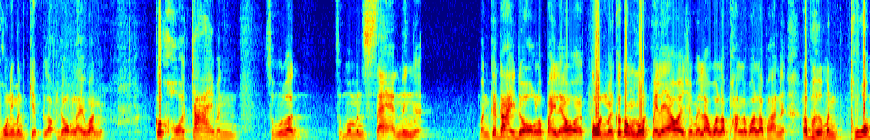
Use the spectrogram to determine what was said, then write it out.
พวกนี้มันเก็บดอกรายวัน ก็ขอจ่ายมัน สมมติว่า สมมติว่ามันแสนหนึ่งอะ มันก็ได้ดอกเราไปแล้วต้นมันก็ต้องลดไปแล้วใช่ไหมล่ะวันละพันละวันละพันเนี่ยแล้วเผื่อมันท่วม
